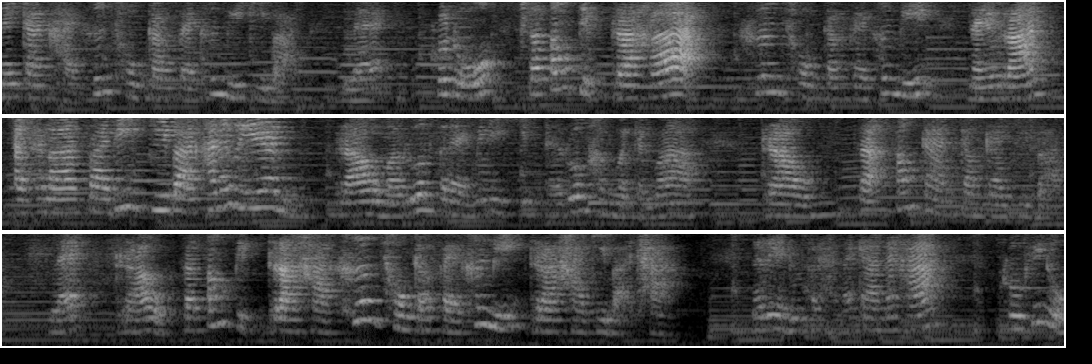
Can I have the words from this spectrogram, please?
ในการขายเครื่องชงกาแฟเครื่องนี้กี่บาท และครูหนูจะต้องติดราคาเครื่องชงกาแฟเครื่องนี้ ในร้านอัชราซาดีกี่บาทคะนักเรียน เรามาร่วมแสดงวิธีคิดและร่วมคำนวณกันว่า เราจะต้องการกำไรกี่บาท และเราจะต้องติดราคาเครื่องชงกาแฟเครื่องนี้ราคากี่บาทค่ะนักเรียนดูสถานการณ์นะคะ ครูพี่หนู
